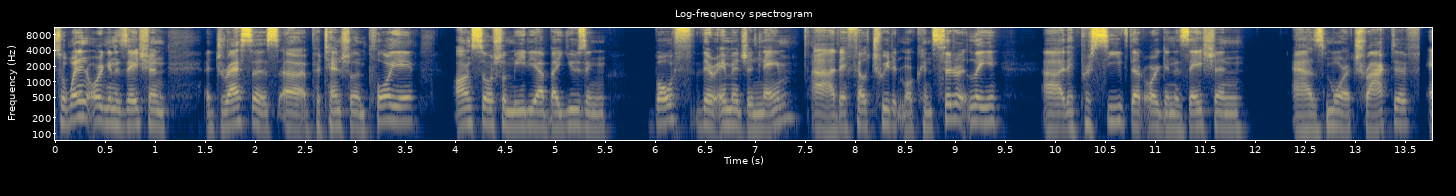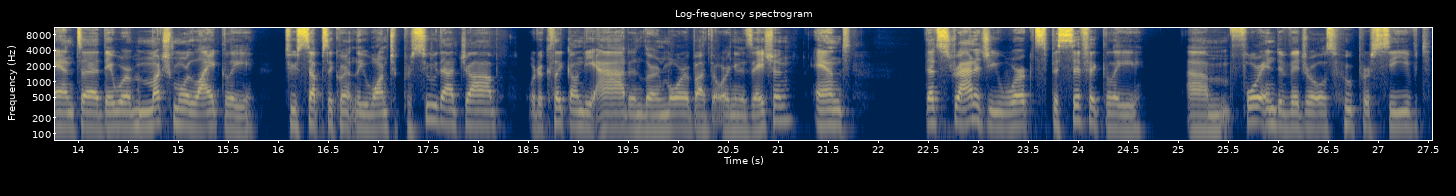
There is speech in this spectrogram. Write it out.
So when an organization addresses a potential employee on social media by using both their image and name, uh, they felt treated more considerately. Uh, they perceived that organization as more attractive, and uh, they were much more likely to subsequently want to pursue that job or to click on the ad and learn more about the organization. And that strategy worked specifically um, for individuals who perceived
